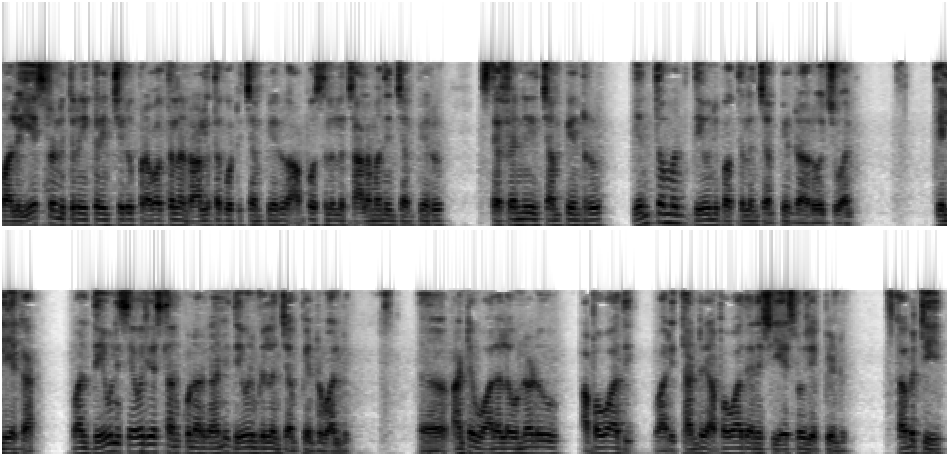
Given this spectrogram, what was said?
వాళ్ళు ఏసుని తృణీకరించారు ప్రవక్తలను రాళ్ళతో కొట్టి చంపారు అపోస్తులలో చాలా మందిని చంపారు స్టెఫెన్ని చంపినరు ఎంతో మంది దేవుని భక్తులను చంపినరు ఆ రోజు వాళ్ళు. తెలియక వాళ్ళు దేవుని సేవ చేస్తా అనుకున్నారు కానీ దేవుని బిడ్డలను చంపినరు వాళ్ళు. అంటే వాళ్ళలో ఉన్నాడు అపవాది వారి తండ్రి అపవాది అనేసి ఏసులో చెప్పిండు. కాబట్టి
